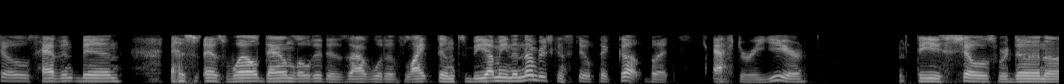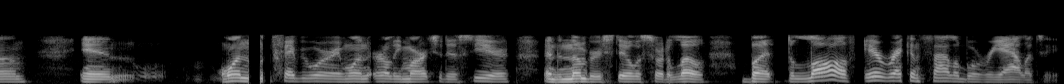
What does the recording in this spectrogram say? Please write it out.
shows haven't been as as well downloaded as I would have liked them to be. I mean, the numbers can still pick up, but after a year, these shows were done um, in one February and one early March of this year, and the number is still sort of low. But the law of irreconcilable realities,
